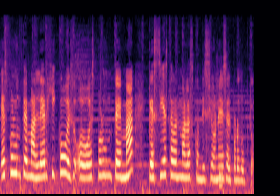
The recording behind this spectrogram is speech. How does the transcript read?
¿Es por un tema alérgico o es, por un tema que sí estaba en malas condiciones el producto?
